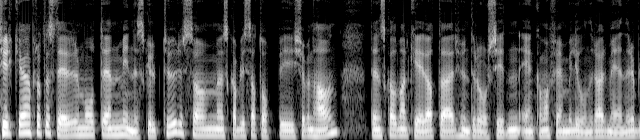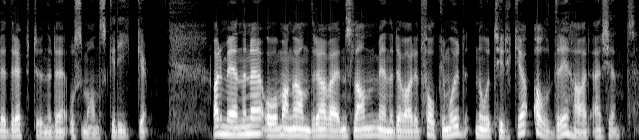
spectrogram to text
Tyrkia protesterer mot en minneskulptur som skal bli satt opp i København. Den skal markere at det er 100 år siden 1,5 millioner armenere ble drept under det osmanske riket. Armenerne og mange andre av verdens land mener det var et folkemord, noe Tyrkia aldri har erkjent.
